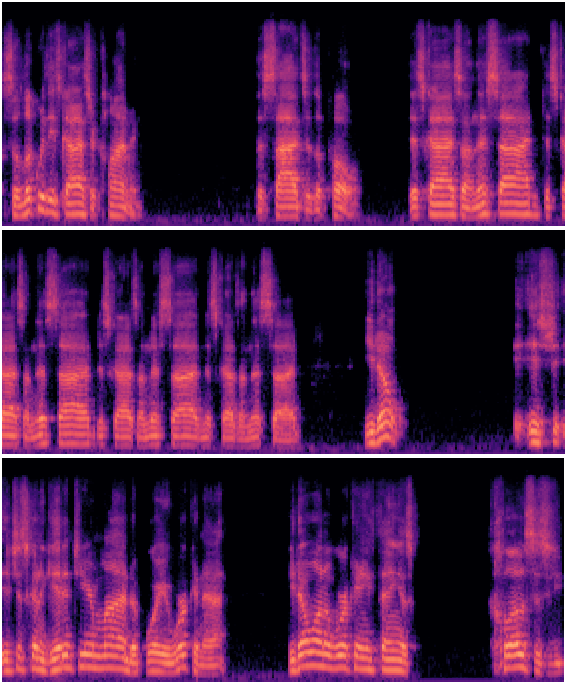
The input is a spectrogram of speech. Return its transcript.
So look where these guys are climbing the sides of the pole. This guy's on this side, this guy's on this side, this guy's on this side, and this guy's on this side. You don't, it's, it's just going to get into your mind of where you're working at. You don't want to work anything as close as you,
